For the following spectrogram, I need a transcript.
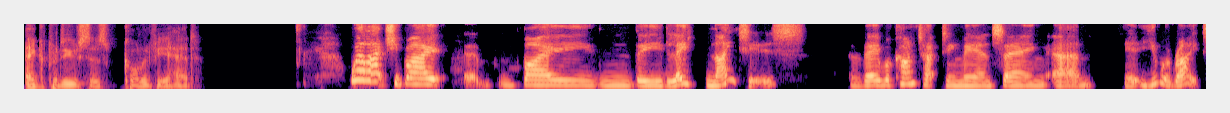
egg producers calling for your head? Well, actually, by uh, by the late nineties, they were contacting me and saying, um, "You were right.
